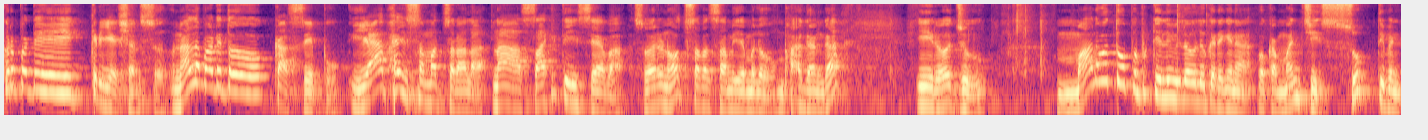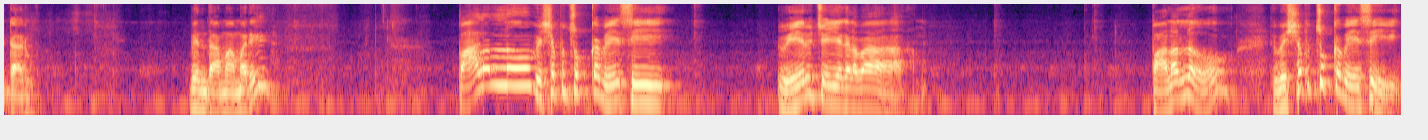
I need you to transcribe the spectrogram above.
కృపతి క్రియేషన్స్. నల్లబాటితో కాసేపు. యాభై సంవత్సరాల నా సాహితీ సేవ స్వర్ణోత్సవ సమయంలో భాగంగా ఈరోజు మానవత్వపు విలువలు కలిగిన ఒక మంచి సూక్తి వింటారు. విందామా మరి? పాలల్లో విషపు చుక్క వేసి వేరు చేయగలవా? పాలల్లో విషపు చుక్క వేసి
